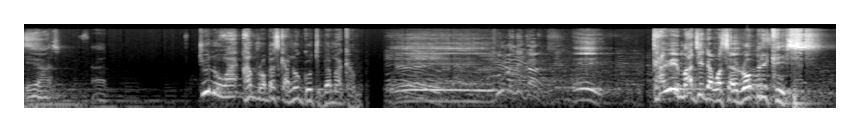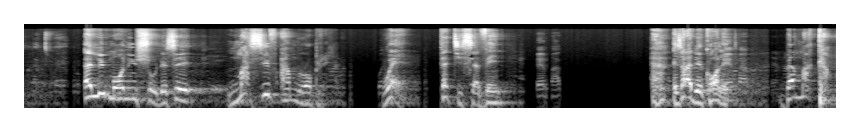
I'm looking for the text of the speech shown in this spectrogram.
Yes. Do you know why armed robbers cannot go to Burma camp? Hey. Can you imagine there was a robbery case? Early morning show, they say massive armed robbery. Where? 37. Huh? Is that they call it? Burma camp.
